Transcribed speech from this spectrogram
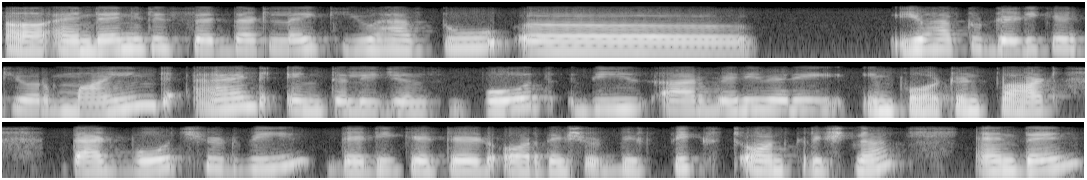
Uh, and then it is said that like you have to uh, you have to dedicate your mind and intelligence. Both these are very very important part that both should be dedicated or they should be fixed on krishna and then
